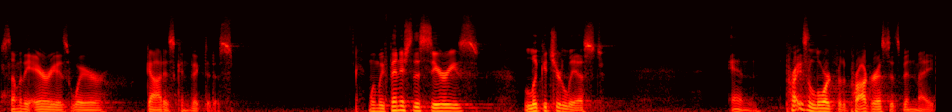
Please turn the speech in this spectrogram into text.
some of the areas where God has convicted us. When we finish this series, look at your list and praise the Lord for the progress that's been made.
